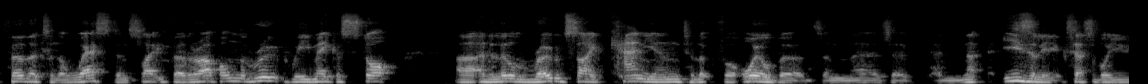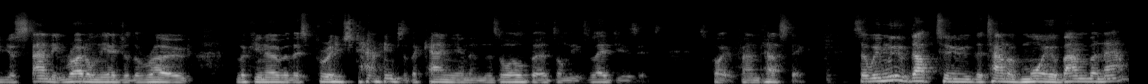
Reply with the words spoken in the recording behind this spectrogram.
further to the west and slightly further up. On the route, we make a stop uh, at a little roadside canyon to look for oil birds. And there's a, a easily accessible, you, are standing right on the edge of the road, looking over this bridge down into the canyon and there's oil birds on these ledges. It's, it's quite fantastic. So we moved up to the town of Moyobamba now.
